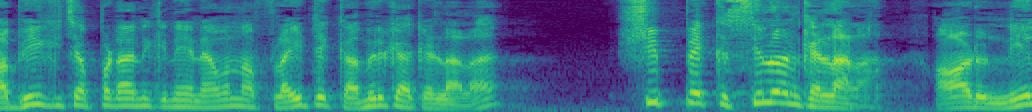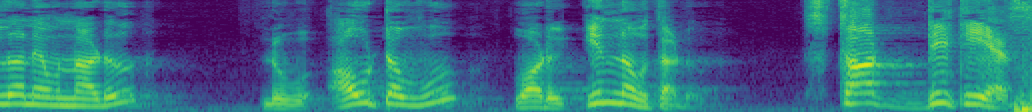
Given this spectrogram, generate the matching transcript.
అభికి చెప్పడానికి నేనేమన్నా ఫ్లైట్ ఎక్కి అమెరికాకి వెళ్ళాలా? షిప్ ఎక్కి సిలోన్కి వెళ్ళాలా? ఆడు నీలోనే ఉన్నాడు నువ్వు అవుట్ అవ్వు వాడు ఇన్ అవుతాడు. Start DTS.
